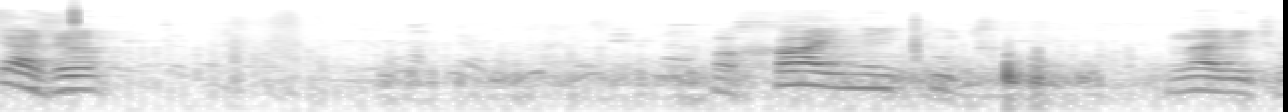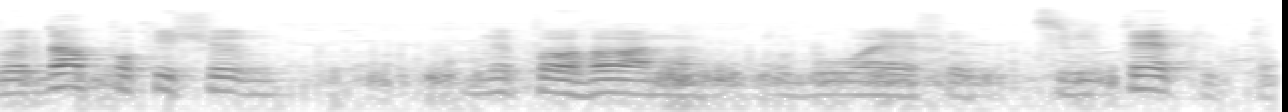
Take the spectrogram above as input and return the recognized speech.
Я ж охайний тут. Навіть вода поки що непогана. То буває, що цвіте тут. То,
